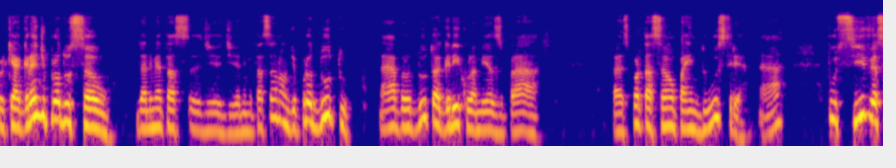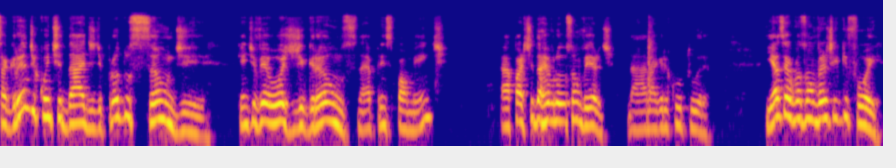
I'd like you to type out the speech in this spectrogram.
Porque a grande produção de alimentação, de, de alimentação não, de produto, né, produto agrícola mesmo para exportação para a indústria, né, possível essa grande quantidade de produção de que a gente vê hoje de grãos, né, principalmente, a partir da Revolução Verde na, na agricultura. E essa Revolução Verde o que foi?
